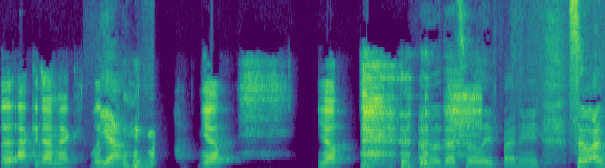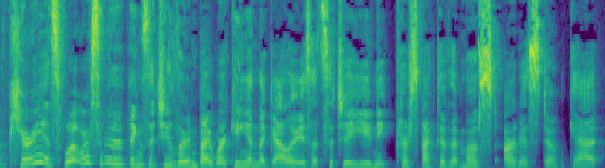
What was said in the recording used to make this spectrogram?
the academic. Let's, yeah. yep. Yep. Oh, that's really funny. So I'm curious, what were some of the things that you learned by working in the galleries? That's such a unique perspective that most artists don't get.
